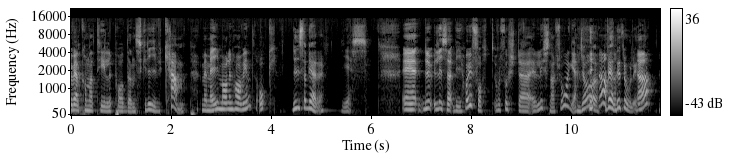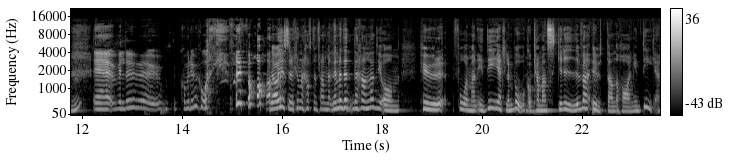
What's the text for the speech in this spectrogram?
och välkomna till podden Skrivkamp med mig Malin Havind och Lisa Bjerre. Yes. Eh, du Lisa, vi har ju fått vår första eh, lyssnarfråga. Ja, väldigt roligt. Ja. Eh, vill du, eh, kommer du ihåg vad det var? Ja, just det, jag kunde ha haft den framme. Nej, men det, det handlade ju om hur får man idéer till en bok och kan man skriva utan att ha en idé?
